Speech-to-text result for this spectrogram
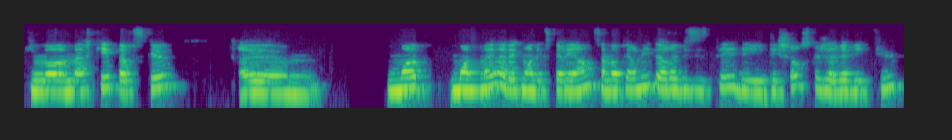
qui m'a marqué parce que euh, moi, moi-même, avec mon expérience, ça m'a permis de revisiter des, choses que j'avais vécues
